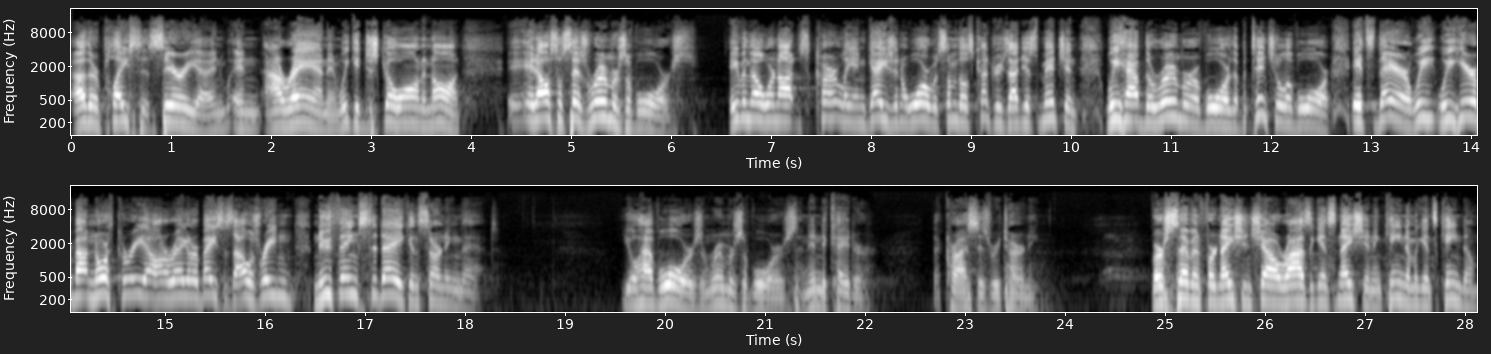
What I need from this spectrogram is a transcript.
other places, Syria and, and Iran, and we could just go on and on. It also says rumors of wars. Even though we're not currently engaged in a war with some of those countries I just mentioned, we have the rumor of war, the potential of war. It's there. We, we hear about North Korea on a regular basis. I was reading new things today concerning that. You'll have wars and rumors of wars, an indicator that Christ is returning. Verse 7 For nation shall rise against nation, and kingdom against kingdom.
